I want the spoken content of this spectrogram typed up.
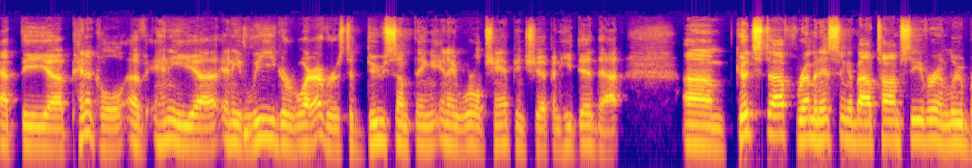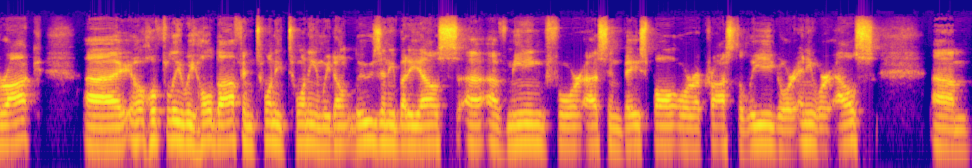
at the uh, pinnacle of any uh, any league or wherever is to do something in a World Championship, and he did that. Um, good stuff. Reminiscing about Tom Seaver and Lou Brock. Uh, hopefully, we hold off in 2020 and we don't lose anybody else uh, of meaning for us in baseball or across the league or anywhere else um,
